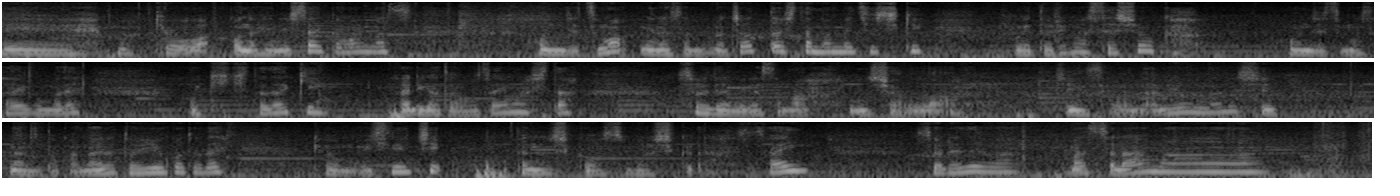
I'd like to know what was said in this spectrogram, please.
えー、まあ、今日はこの辺にしたいと思います。本日も皆様のちょっとした豆知識増えておりますでしょうか。本日も最後までお聴きいただきありがとうございました。それでは皆様インシャアラ人生はなるようになるしなんとかなるということで今日も一日楽しくお過ごしください。それではマッサラーマン。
